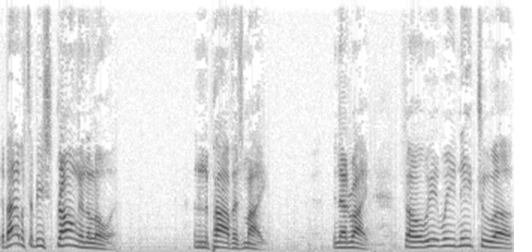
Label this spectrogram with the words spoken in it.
The Bible said be strong in the Lord and in the power of his might. Isn't that right? So we, we need to uh,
